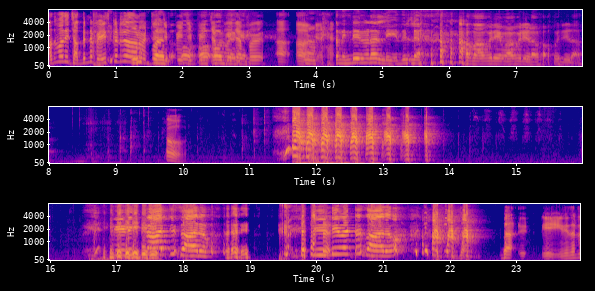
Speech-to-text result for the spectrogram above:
അത് മതി ചന്ദ്രന്റെ ഫേസ് കട്ടിന് അതാണ് ചപ്പ് ഓക്കേ, ഓക്കേ. ചപ്പ്. ആ ഓക്കെ. നിന്റെ ഇവിടെ ഇല്ല- ഇതില്ല. ബാബുരെ ബാബുരിടാ ബാബുരിടാ ഓ. ഇടിവെട്ട ഇ- എന്നിട്ട്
